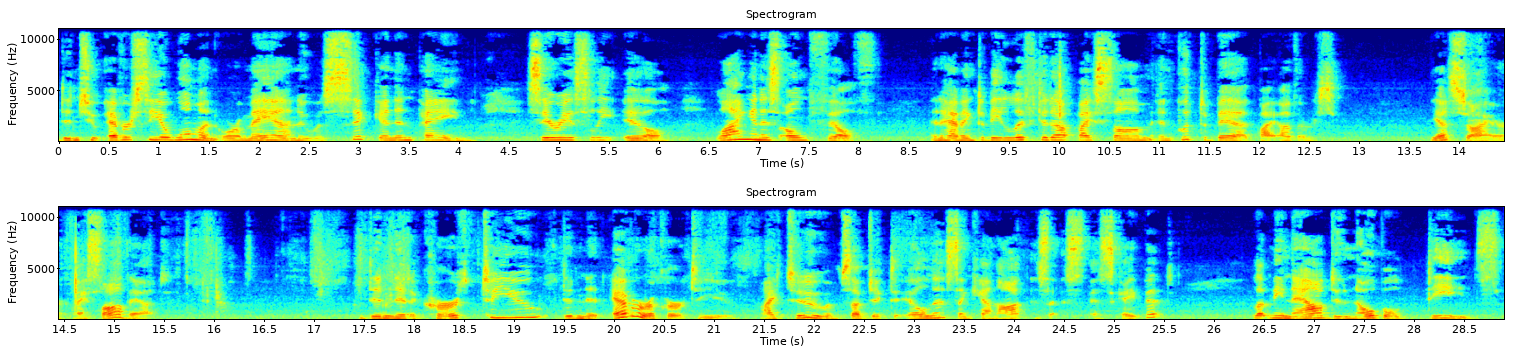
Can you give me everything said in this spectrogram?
Didn't you ever see a woman or a man who was sick and in pain, seriously ill, lying in his own filth, and having to be lifted up by some and put to bed by others? Yes, sire, I saw that. Didn't it occur to you? Didn't it ever occur to you? I too am subject to illness and cannot es- escape it. Let me now do noble deeds.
